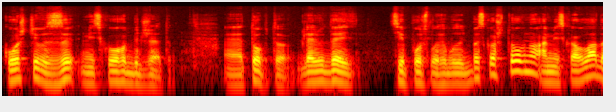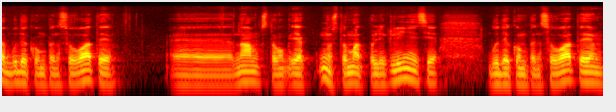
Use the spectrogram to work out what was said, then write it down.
коштів з міського бюджету. Е, Тобто для людей ці послуги будуть безкоштовно, а міська влада буде компенсувати е, нам, як ну, стомат поліклініці, буде компенсувати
